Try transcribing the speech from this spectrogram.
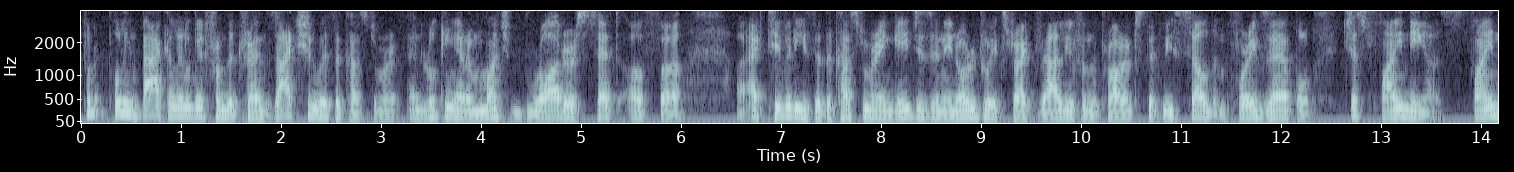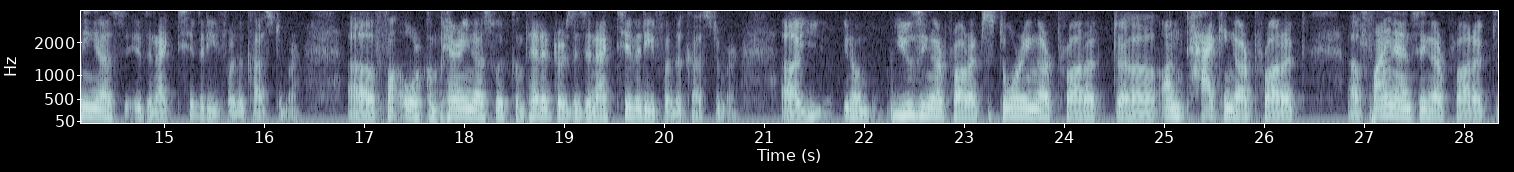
put, pulling back a little bit from the transaction with the customer and looking at a much broader set of uh, activities that the customer engages in in order to extract value from the products that we sell them. For example, just finding us. Finding us is an activity for the customer, uh, or comparing us with competitors is an activity for the customer. Uh, you, you know, using our product, storing our product, uh, unpacking our product, uh, financing our product,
